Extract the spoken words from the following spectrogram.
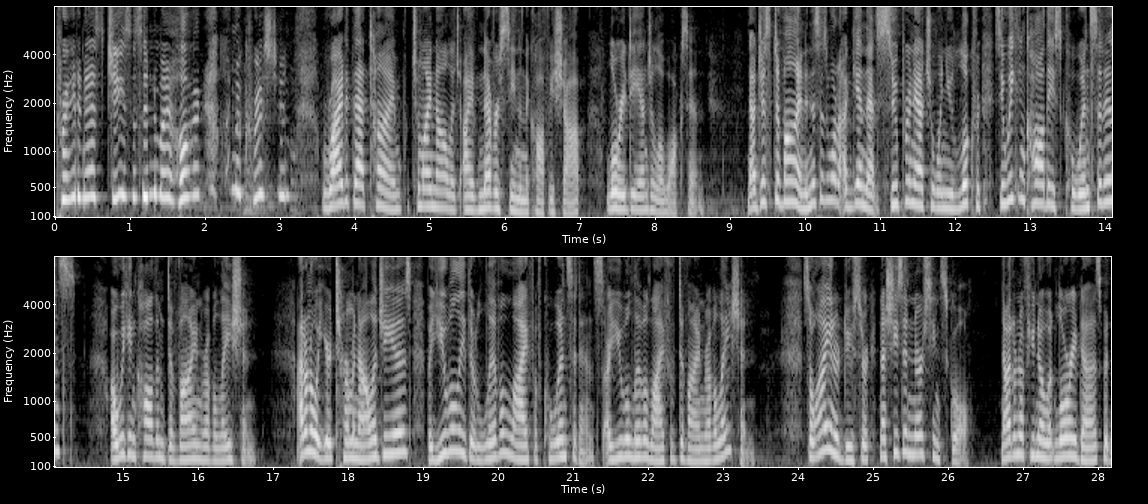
prayed and asked Jesus into my heart. I'm a Christian. Right at that time, to my knowledge, I have never seen in the coffee shop, Lori D'Angelo walks in. Now, just divine, and this is what, again, that's supernatural when you look for. See, we can call these coincidence or we can call them divine revelation. I don't know what your terminology is, but you will either live a life of coincidence or you will live a life of divine revelation. So I introduce her. Now she's in nursing school. Now I don't know if you know what Lori does, but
